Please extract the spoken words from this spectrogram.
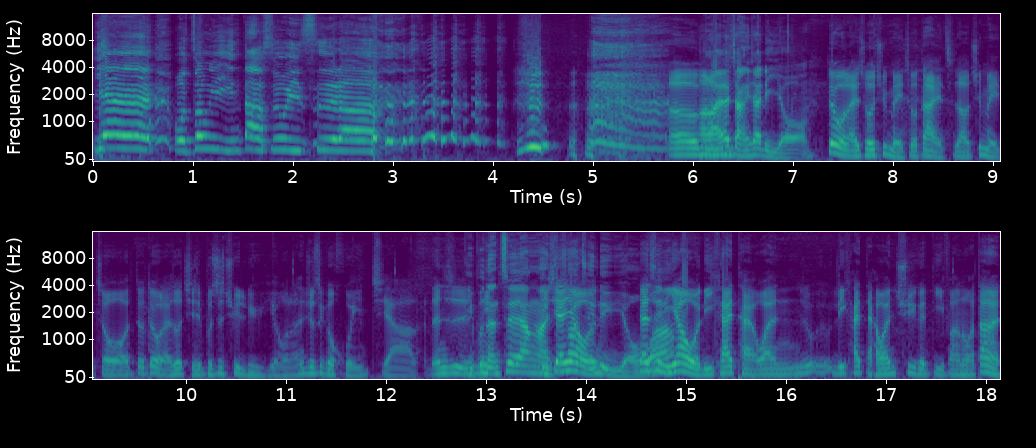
耶！yeah, 我终于赢大叔一次了。呃，好了，要讲一下理由。对我来说，去美洲大家也知道，去美洲对对我来说其实不是去旅游了，那就是个回家了。但是你，不能这样啊！你现在要我去旅游，但是你要我离开台湾，离开台湾去一个地方的话，当然，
